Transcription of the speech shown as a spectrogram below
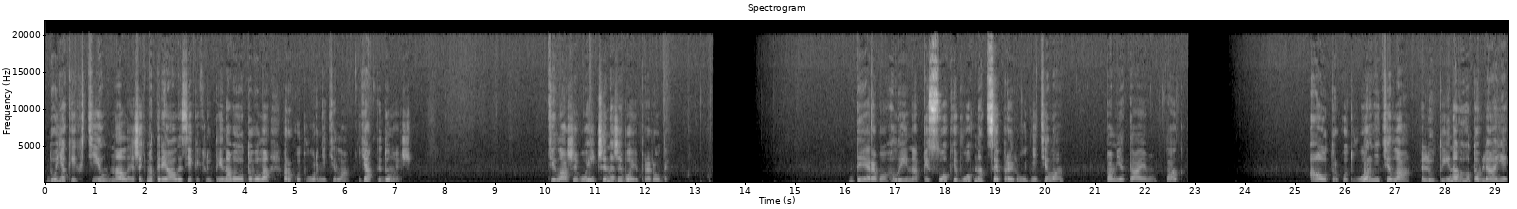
До яких тіл належать матеріали, з яких людина виготовила рукотворні тіла? Як ти думаєш? Тіла живої чи неживої природи? Дерево, глина, пісок і вовна це природні тіла. Пам'ятаємо, так? А от рукотворні тіла людина виготовляє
